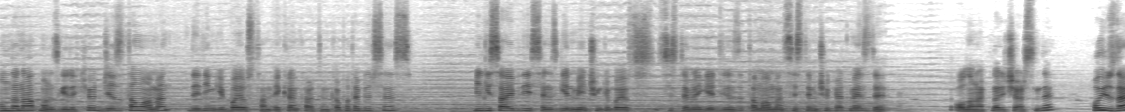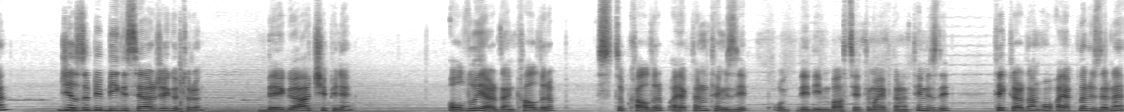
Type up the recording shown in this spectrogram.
bunda ne yapmanız gerekiyor? Cihazı tamamen dediğim gibi BIOS'tan ekran kartını kapatabilirsiniz. Bilgi sahibi değilseniz girmeyin çünkü BIOS sistemine girdiğinizde tamamen sistemi çökertmez de olanaklar içerisinde. O yüzden cihazı bir bilgisayarcıya götürün. BGA çipini olduğu yerden kaldırıp ısıtıp kaldırıp ayaklarını temizleyip o dediğim bahsettiğim ayaklarını temizleyip tekrardan o ayaklar üzerine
